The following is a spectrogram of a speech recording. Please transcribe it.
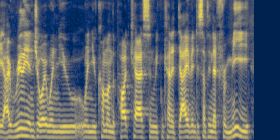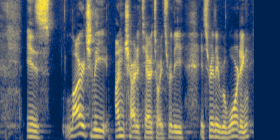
I really enjoy when you when you come on the podcast and we can kind of dive into something that for me is largely uncharted territory. It's really it's really rewarding.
